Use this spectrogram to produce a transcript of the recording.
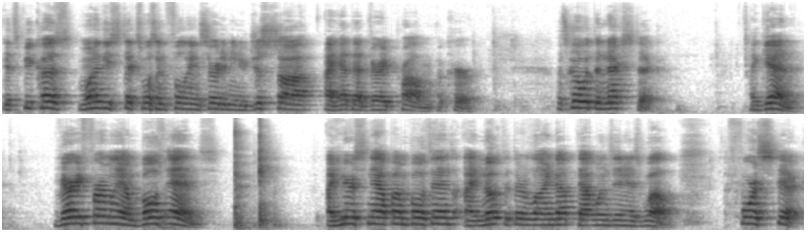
It's because one of these sticks wasn't fully inserted and you just saw I had that very problem occur. Let's go with the next stick. Again, very firmly on both ends. I hear a snap on both ends. I note that they're lined up. That one's in as well. Fourth stick.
